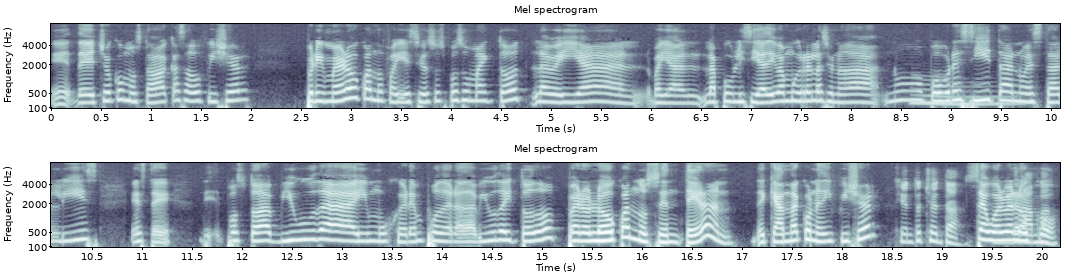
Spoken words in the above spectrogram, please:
Eh, de hecho, como estaba casado Fisher, primero cuando falleció su esposo Mike Todd, la veía, vaya, la publicidad iba muy relacionada a, no, pobrecita, no está Liz, este, pues toda viuda y mujer empoderada viuda y todo, pero luego cuando se enteran de que anda con Eddie Fisher, 180. se vuelve Drama. loco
